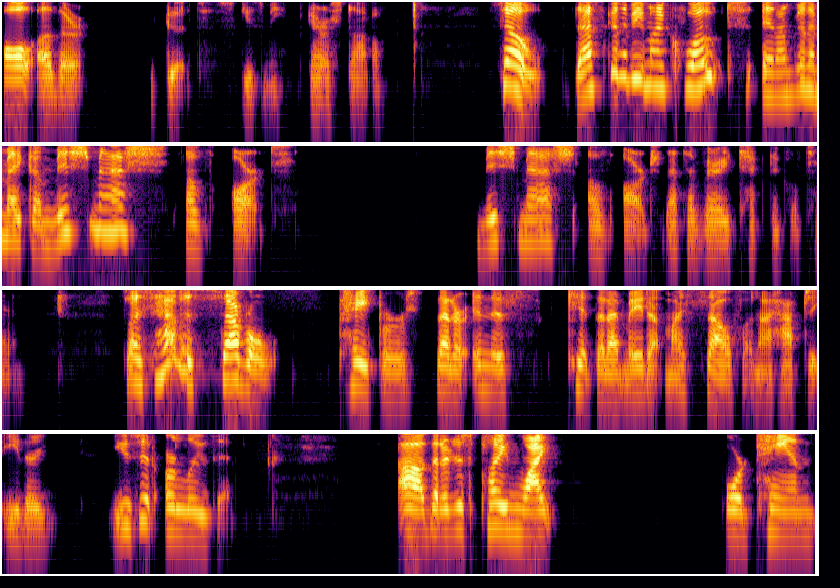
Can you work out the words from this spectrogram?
All other goods, excuse me, Aristotle. So that's going to be my quote, and I'm going to make a mishmash of art. Mishmash of art. That's a very technical term. So I have a, several papers that are in this kit that I made up myself, and I have to either use it or lose it. Uh, that are just plain white or tan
